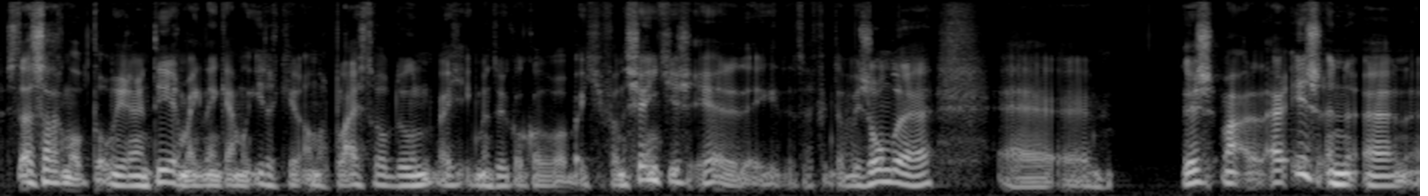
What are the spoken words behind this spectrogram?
Dus daar zag ik me op te oriënteren. Maar ik denk, hij moet iedere keer een ander pleister op doen. Weet je, ik ben natuurlijk ook al wel een beetje van de centjes. Ja, dat vind ik dan weer zonde. Hè? Uh, dus, maar er is een, een,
